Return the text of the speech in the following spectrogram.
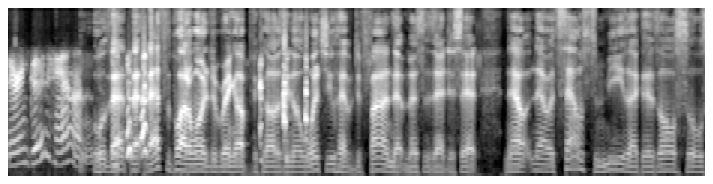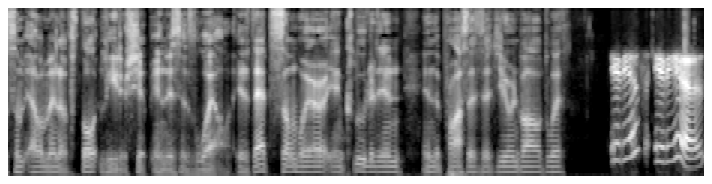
They're in good hands. Well, that, that that's the part I wanted to bring up because you know once you have defined that message that you said, now now it sounds to me like there's also some element of thought leadership in this as well. Is that somewhere included in in the process that you're involved with? It is. It is.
